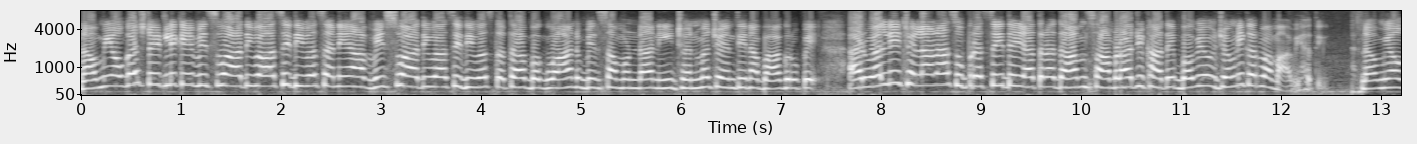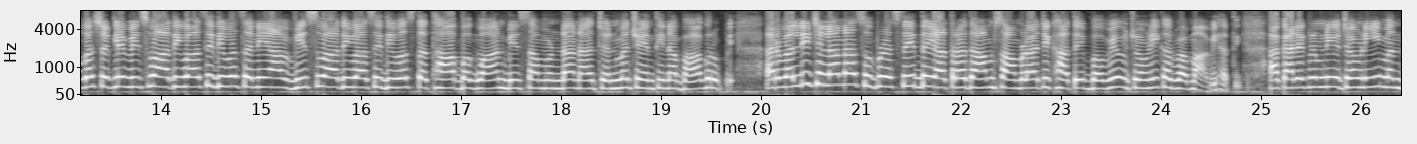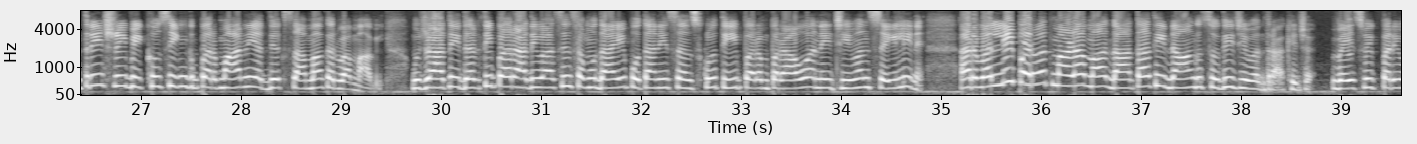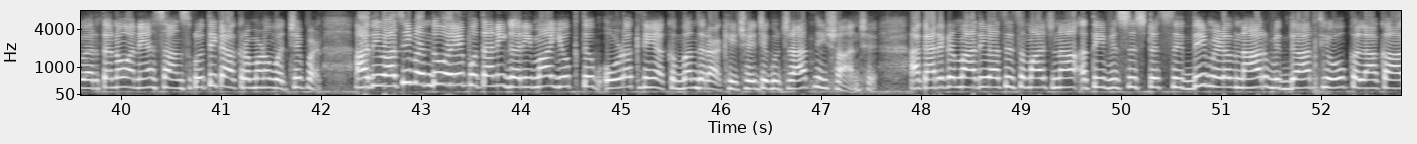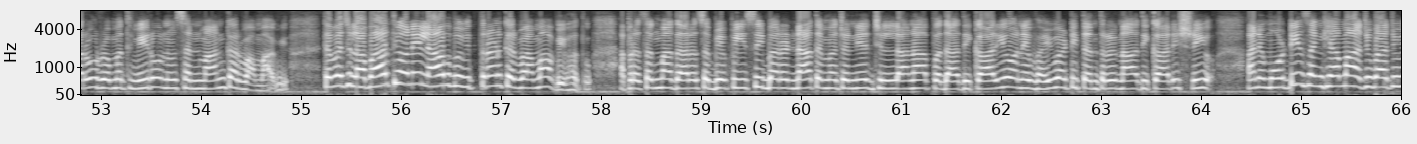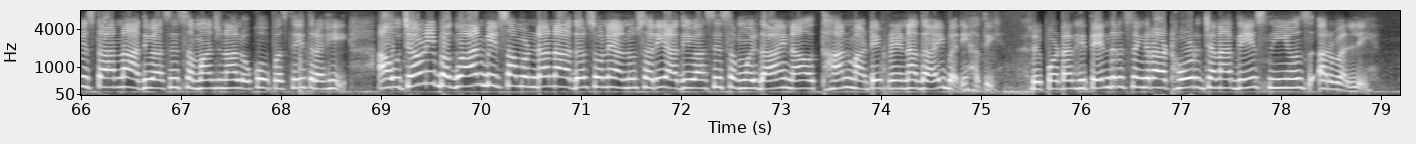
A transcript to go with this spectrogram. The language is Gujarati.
નવમી ઓગસ્ટ એટલે કે વિશ્વ આદિવાસી દિવસ અને આ વિશ્વ આદિવાસી દિવસ તથા ભગવાન બિરસા મુંડાની જન્મ જયંતિના ભાગરૂપે અરવલ્લી જિલ્લાના સુપ્રસિદ્ધ યાત્રાધામ શામળાજી ખાતે ભવ્ય ઉજવણી કરવામાં આવી હતી. નવમી ઓગસ્ટ એટલે વિશ્વ આદિવાસી દિવસ અને આ વિશ્વ આદિવાસી દિવસ તથા ભગવાન બિરસા મુંડાના જન્મ જયંતિના ભાગરૂપે અરવલ્લી જિલ્લાના સુપ્રસિદ્ધ યાત્રાધામ શામળાજી ખાતે ભવ્ય ઉજવણી કરવામાં આવી હતી. આ કાર્યક્રમની ઉજવણી મંત્રી શ્રી ભીખુસિંહ પરમારની અધ્યક્ષતામાં કરવામાં આવી. ગુજરાતની ધરતી પર આદિવાસી સમુદાયે પોતાની સંસ્કૃતિ, પરંપરાઓ અને જીવનશૈલીને અરવલ્લી પર્વતમાળામાં દાંતાથી ડાંગ સુધી જીવંત રાખી છે. વૈશ્વિક પરિવર્તનો અને સાંસ્કૃતિક આક્રમણો વચ્ચે પણ આદિવાસી બંધુઓએ પોતાની ગરિમા યુક્ત ઓળખને અકબંધ રાખી છે, જે ગુજરાતની શાન છે. આ કાર્યક્રમમાં આદિવાસી સમાજના અતિ વિશિષ્ટ સિદ્ધિ મેળવનાર વિદ્યાર્થીઓ, કલાકારો, રમતવીરોનું સન્માન કરવામાં આવ્યું. તેમજ લાભાર્થીઓને લાભ વિતરણ કરવામાં આવ્યું હતું. આ પ્રસંગમાં ધારાસભ્ય પીસી બરડા તેમજ અન્ય જિલ્લાના પદાધિકારીઓ અને વહીવટી તંત્રના અધિકારીશ્રીઓ અને મોટી સંખ્યામાં આજુબાજુ વિસ્તારના આદિવાસી સમાજના લોકો ઉપસ્થિત રહી. આ ઉજવણી ભગવાન બિરસા મુંડાના આદર્શોને અનુસરી આદિવાસી સમુદાયના ઉત્થાન માટે પ્રેરણાદાયી બની હતી. Reporter Hitendrasinh Rathod Janadesh news Aravalli.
